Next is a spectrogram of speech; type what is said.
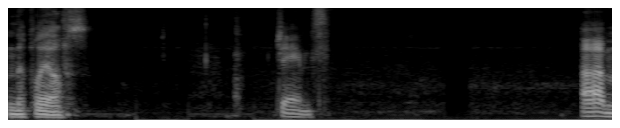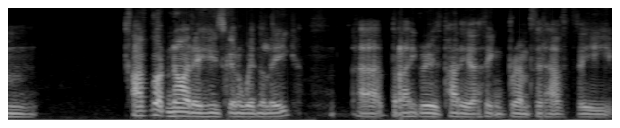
in the playoffs. James. Um, I've got no idea who's going to win the league, uh, but I agree with Paddy. I think Brentford have the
